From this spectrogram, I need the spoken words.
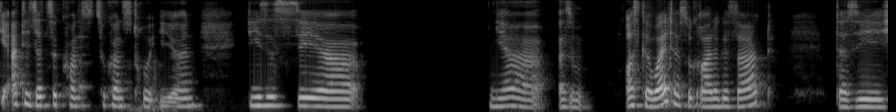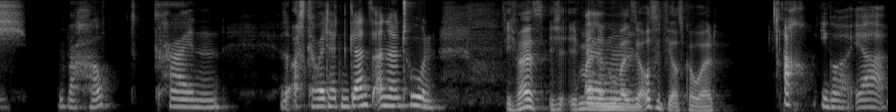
die Art, die Sätze kon zu konstruieren, dieses sehr, ja, also Oscar Wilde hast du gerade gesagt, da sehe ich überhaupt keinen, also Oscar Wilde hat einen ganz anderen Ton. Ich weiß, ich, ich meine nur, weil Ähm, sie aussieht wie Oscar Wilde. Ach, Igor, ja.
